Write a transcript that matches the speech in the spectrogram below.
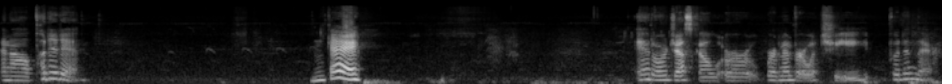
and I'll put it in. Okay. And or Jessica will or remember what she put in there.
